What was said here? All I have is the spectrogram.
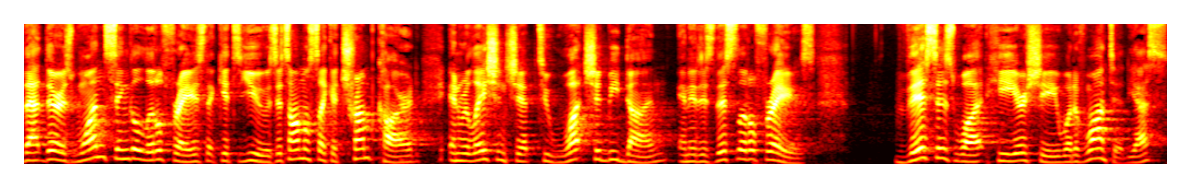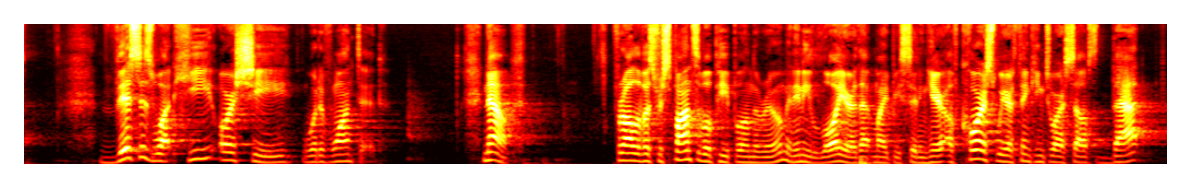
that there is one single little phrase that gets used. It's almost like a trump card in relationship to what should be done. And it is this little phrase This is what he or she would have wanted. Yes? This is what he or she would have wanted. Now, for all of us responsible people in the room and any lawyer that might be sitting here, of course, we are thinking to ourselves, that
